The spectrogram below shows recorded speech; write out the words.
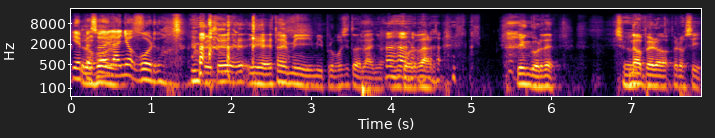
Y empezó el año gordo. Empecé y dije, este es mi, mi propósito del año, engordar. y engordé. No, pero, pero sí,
